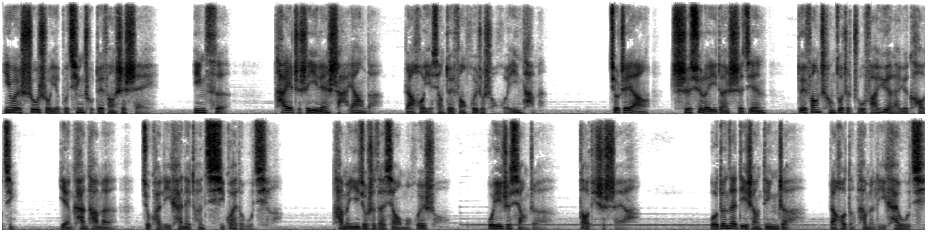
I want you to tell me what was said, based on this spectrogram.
因为叔叔也不清楚对方是谁，因此他也只是一脸傻样的，然后也向对方挥着手回应他们。就这样持续了一段时间，对方乘坐着竹筏越来越靠近，眼看他们就快离开那团奇怪的雾气了。他们依旧是在向我们挥手，我一直想着，到底是谁啊？我蹲在地上盯着，然后等他们离开雾气。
